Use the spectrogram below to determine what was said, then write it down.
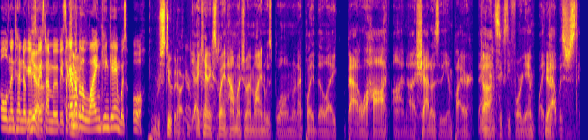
old Nintendo games Yeah. based on movies. Like I Yeah. remember the Lion King game was oh stupid hard. I can't explain how much of my mind was blown when I played the like Battle of Hoth on uh, Shadows of the Empire, that Ah. N64 game. Like Yeah. that was just like.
